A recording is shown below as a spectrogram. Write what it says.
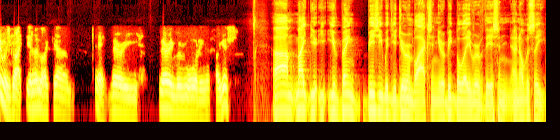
It was great, you know, like um, yeah, very very rewarding, I guess. Um, mate, you, you've been busy with your Durham Blacks, and you're a big believer of this, and, and obviously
